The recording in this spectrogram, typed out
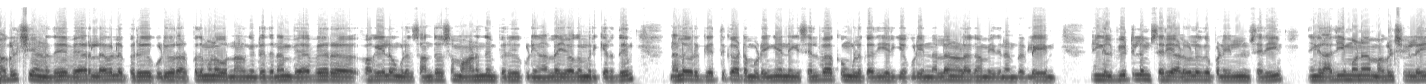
மகிழ்ச்சியானது வேற லெவலில் பெருகக்கூடிய ஒரு அற்புதமான ஒரு நாள் என்ற தினம் வெவ்வேறு வகையில் உங்களுக்கு சந்தோஷம் ஆனந்தம் பெருகக்கூடிய நல்ல யோகம் இருக்கிறது. நல்ல ஒரு கெத்து காட்ட முடியுங்க. இன்னைக்கு செல்வாக்கு உங்களுக்கு அதிகரிக்கக்கூடிய நல்ல நாளாக அமைது நண்பர்களே. நீங்கள் வீட்டிலும் சரி அலுவலக பணிகளிலும் சரி நீங்கள் அதிகமான மகிழ்ச்சிகளை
